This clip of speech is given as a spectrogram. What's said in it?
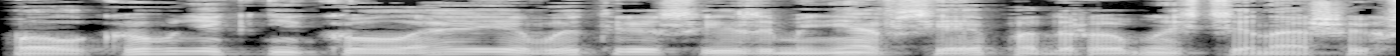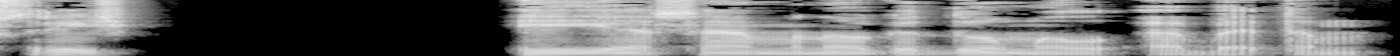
Полковник Николай вытряс из меня все подробности наших встреч. И я сам много думал об этом.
